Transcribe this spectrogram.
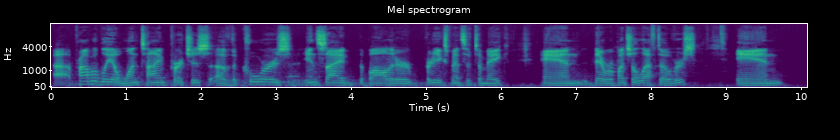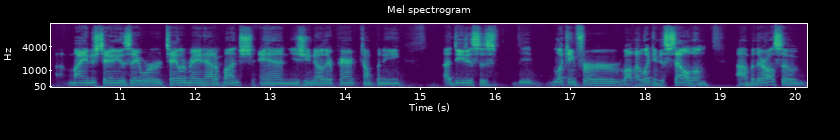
uh, probably a one-time purchase of the cores inside the ball that are pretty expensive to make, and there were a bunch of leftovers, and my understanding is they were TaylorMade had a bunch, and as you know, their parent company, Adidas, is looking for well, they're looking to sell them, uh, but they're also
